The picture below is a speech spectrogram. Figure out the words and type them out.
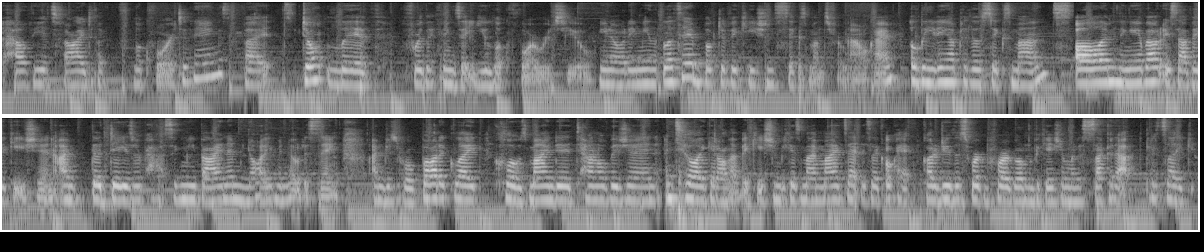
healthy, it's fine to like look forward to things, but don't live for the things that you look forward to. You know what I mean? Let's say I booked a vacation six months from now, okay? Leading up to those six months, all I'm thinking about is that vacation. I'm the days are passing me by and I'm not even noticing. I'm just robotic like, closed-minded, tunnel vision until I get on that vacation because my mindset is like, okay, gotta do this work before I go on vacation. I'm gonna suck it up. But it's like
